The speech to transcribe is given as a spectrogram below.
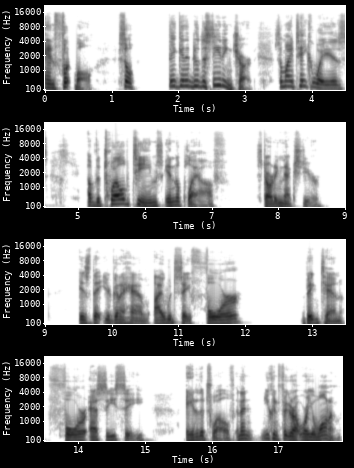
And football. So they get to do the seating chart. So my takeaway is of the 12 teams in the playoff starting next year, is that you're going to have, I would say, four Big Ten, four SEC, eight of the 12, and then you can figure out where you want them.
